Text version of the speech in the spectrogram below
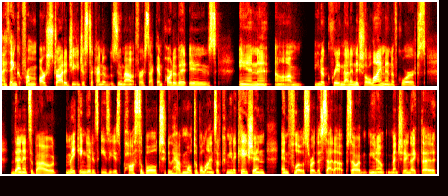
I think from our strategy, just to kind of zoom out for a second, part of it is in um, you know creating that initial alignment. Of course, then it's about making it as easy as possible to have multiple lines of communication and flows for the setup. So I'm you know mentioning like the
